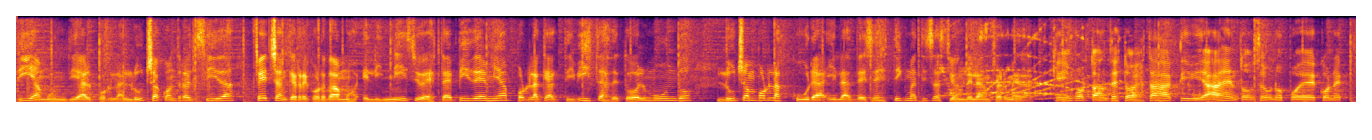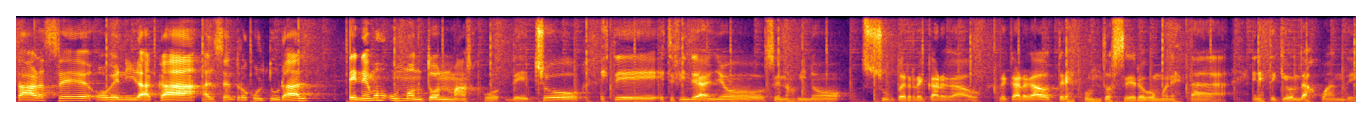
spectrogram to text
Día Mundial por la Lucha contra el SIDA, fecha en que recordamos el inicio de esta epidemia por la que activistas de todo el mundo luchan por la cura y la desestigmatización de la enfermedad. Qué importantes todas estas actividades, entonces uno puede conectarse o venir acá al centro cultural tenemos un montón más, de hecho, este, este fin de año se nos vino súper recargado. Recargado 3.0 como en, esta, en este que onda Juan de.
